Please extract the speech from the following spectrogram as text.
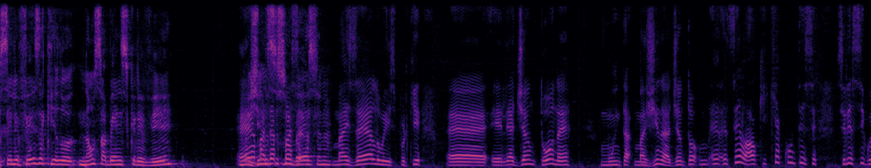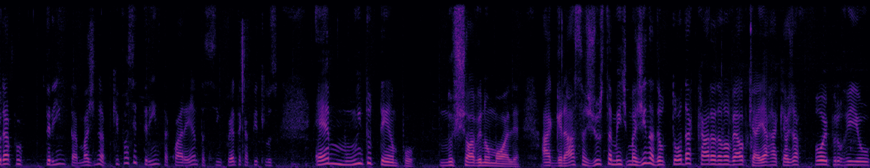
se ele fez aquilo não sabendo escrever, imagina mas se é, soubesse, mas é, né? Mas é, Luiz, porque é, ele adiantou, né? Muita. Imagina, adiantou. é, Sei lá, o que, que ia acontecer? Se ele segurar por 30, imagina, porque fosse 30, 40, 50 capítulos, é muito tempo no Chove Não Molha. A graça, justamente, imagina, deu toda a cara da novela, porque aí a Raquel já foi pro Rio,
